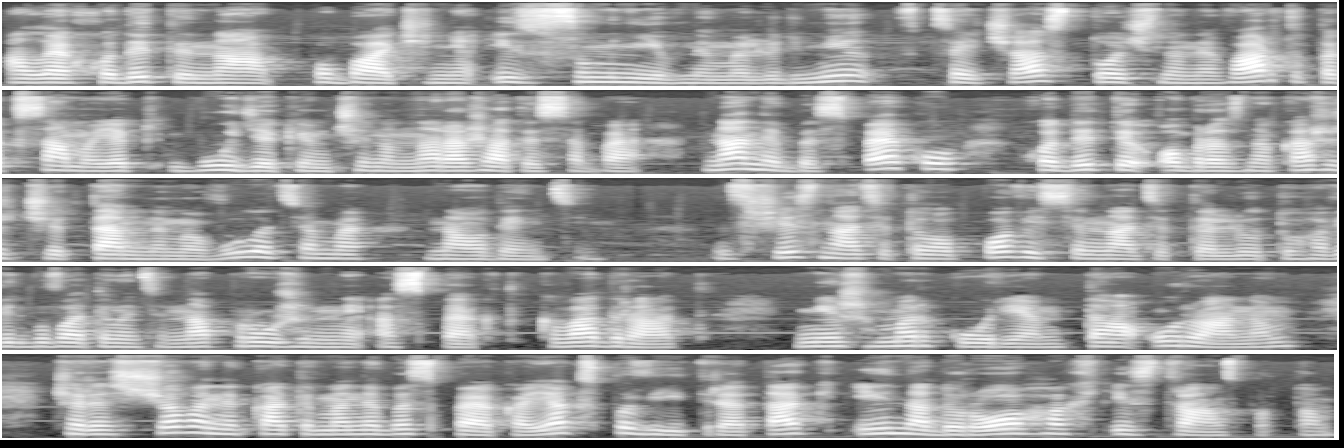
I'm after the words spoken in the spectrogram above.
Але ходити на побачення із сумнівними людьми в цей час точно не варто, так само як будь-яким чином наражати себе на небезпеку, ходити, образно кажучи, темними вулицями наодинці. З 16 по 18 лютого відбуватиметься напружений аспект квадрат між Меркурієм та Ураном, через що виникатиме небезпека як з повітря, так і на дорогах і з транспортом.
